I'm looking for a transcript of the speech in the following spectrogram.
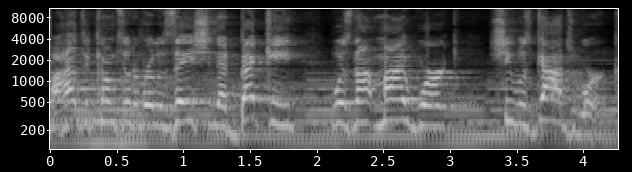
I had to come to the realization that Becky was not my work, she was God's work.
